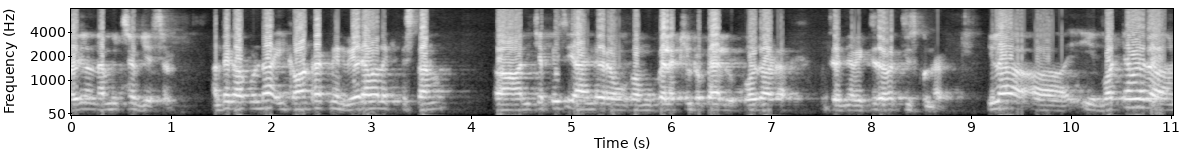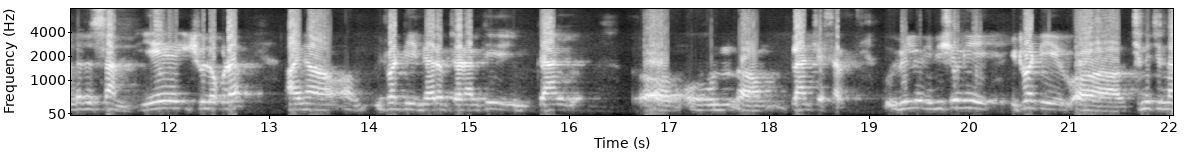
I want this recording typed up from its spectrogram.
ప్రజలను నమ్మించడం చేశాడు అంతేకాకుండా ఈ కాంట్రాక్ట్ నేను వేరే వాళ్ళకి ఇస్తాను అని చెప్పేసి ఆయన దగ్గర ఒక ముప్పై లక్షల రూపాయలు కోదాడ వ్యక్తి దగ్గర తీసుకున్నాడు. ఇలా ఈ వాట్ ఎవర్ అండర్ ద సన్ ఏ ఇష్యూలో కూడా ఆయన ఇటువంటి నేరం చేయడానికి గ్యాంగ్ ప్లాన్ చేశారు. వీళ్ళు ఇనిషియల్లీ ఇటువంటి చిన్న చిన్న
